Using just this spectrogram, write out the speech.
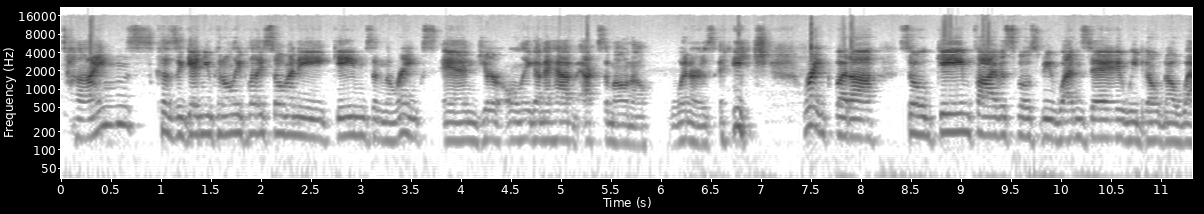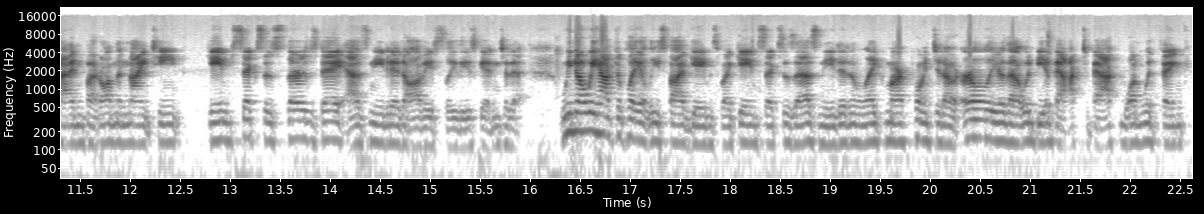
times because, again, you can only play so many games in the rinks and you're only going to have X amount of winners in each rink. But, uh, so game five is supposed to be Wednesday. We don't know when, but on the 19th. Game six is Thursday as needed. Obviously, these get into that. We know we have to play at least five games, but game six is as needed. And like Mark pointed out earlier, that would be a back to back. One would think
